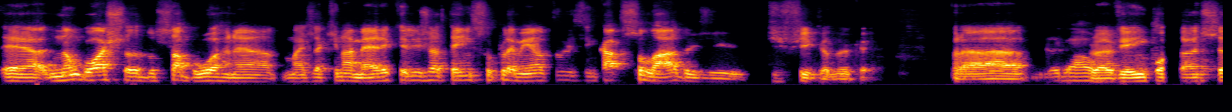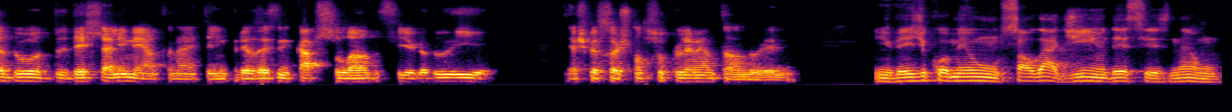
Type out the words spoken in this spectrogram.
é, não gosta do sabor, né? Mas aqui na América ele já tem suplementos encapsulados de, de fígado para ver a importância do, do, desse alimento, né? Tem empresas encapsulando fígado e, e as pessoas estão suplementando ele. Em vez de comer um salgadinho desses, né? Um,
